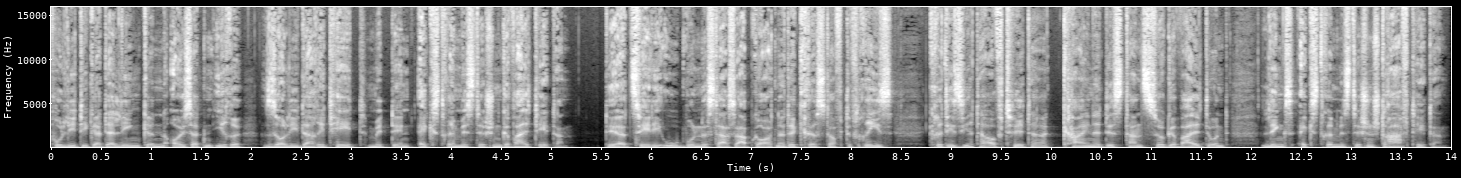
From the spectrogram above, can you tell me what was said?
Politiker der Linken äußerten ihre Solidarität mit den extremistischen Gewalttätern. Der CDU-Bundestagsabgeordnete Christoph de Vries kritisierte auf Twitter keine Distanz zur Gewalt und linksextremistischen Straftätern.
